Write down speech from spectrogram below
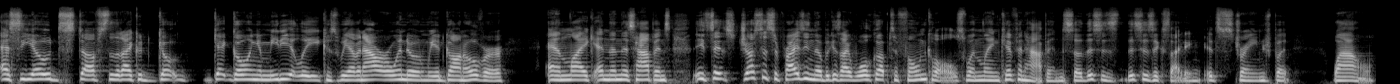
SEO stuff so that I could go get going immediately because we have an hour window and we had gone over. And like, and then this happens. It's it's just as surprising though because I woke up to phone calls when Lane Kiffin happened. So this is this is exciting. It's strange, but wow.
